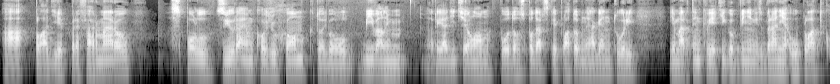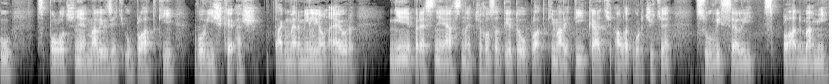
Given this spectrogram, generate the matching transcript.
a pladie pre farmárov. Spolu s Jurajom Kožuchom, ktorý bol bývalým riaditeľom pôdohospodárskej platobnej agentúry, je Martin Kvietik obvinený z brania úplatku. Spoločne mali vziať úplatky vo výške až takmer milión eur. Nie je presne jasné, čoho sa tieto úplatky mali týkať, ale určite súviseli s platbami e,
